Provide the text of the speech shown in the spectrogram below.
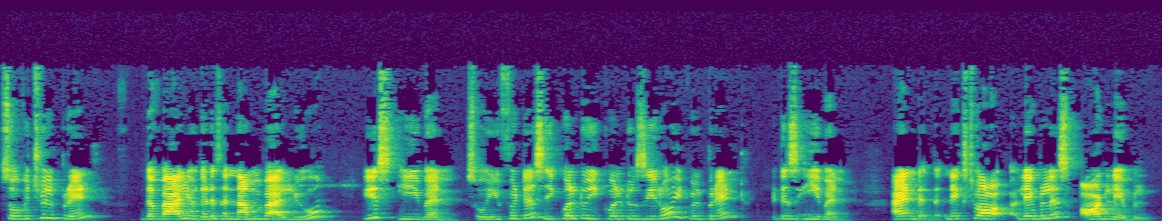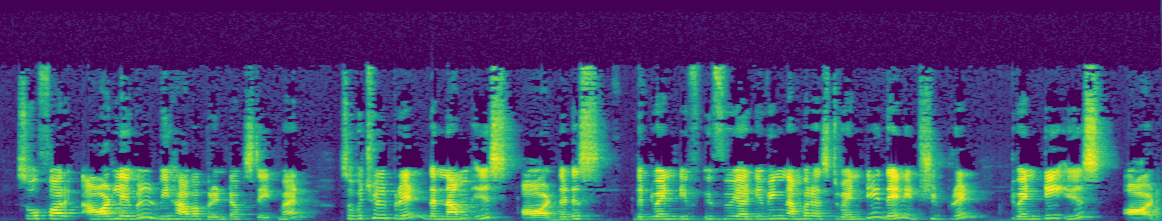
So which will print the value that is a num value is even. So if it is equal to equal to 0 it will print it is even. And the next label is odd label. So for odd label we have a printf statement so which will print the num is odd. That is the 20. If, if we are giving number as 20, then it should print 20 is odd.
